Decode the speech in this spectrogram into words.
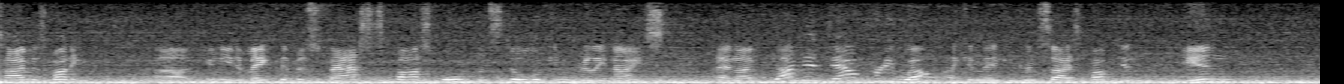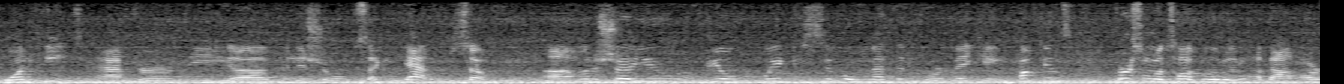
time is money. Uh, you need to make them as fast as possible, but still looking really nice. And I've gotten it down pretty well. I can make a good sized pumpkin in one heat after the uh, initial second gather. So uh, I'm going to show you a real quick, simple method for making pumpkins. First, I'm going to talk a little bit about our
